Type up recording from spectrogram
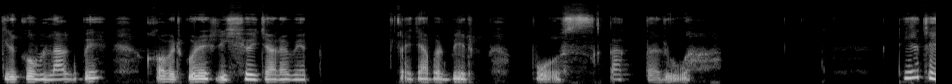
কীরকম লাগবে কমেন্ট করে নিশ্চয়ই জানাবেন। এই যে আমার মেয়ের পোস্ট কাকতারুয়া। ঠিক আছে?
